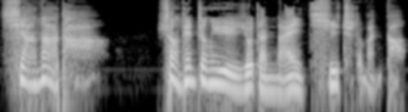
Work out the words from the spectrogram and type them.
夏娜塔，上天正玉有点难以启齿的问道。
